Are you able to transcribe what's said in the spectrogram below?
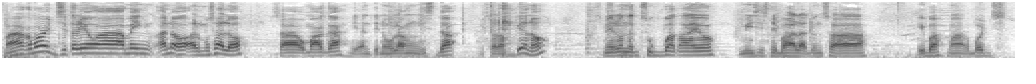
Mga kabards, ito na yung ah, aming ano, almusal oh, sa umaga. Yan, tinulang isda. Masarap yan oh. Meron nagsugba tayo. Misis ni bahala dun sa iba mga kabards.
